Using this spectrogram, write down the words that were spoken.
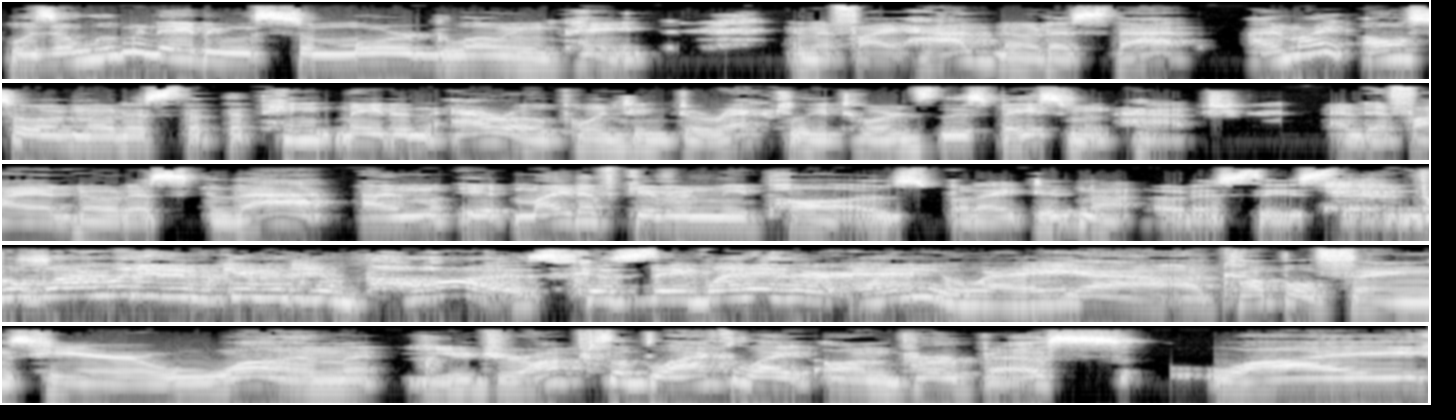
was illuminating some more glowing paint. And if I had noticed that, I might also have noticed that the paint made an arrow pointing directly towards this basement hatch. And if I had noticed that, I'm, it might have given me pause, but I did not notice these things. But why would it have given him pause? Because they went in there anyway. Yeah, a couple things here. One, you dropped the black light on purpose. Why?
